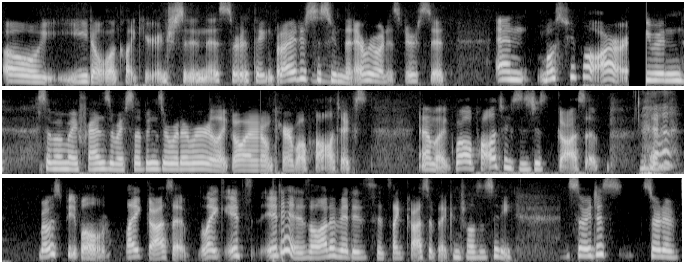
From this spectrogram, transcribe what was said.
"Oh, you don't look like you're interested in this sort of thing." But I just mm-hmm. assume that everyone is interested. And most people are. Even some of my friends or my siblings or whatever are like, oh, I don't care about politics. And I'm like, well, politics is just gossip. And most people like gossip. Like it's it is. A lot of it is it's like gossip that controls the city. So I just sort of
